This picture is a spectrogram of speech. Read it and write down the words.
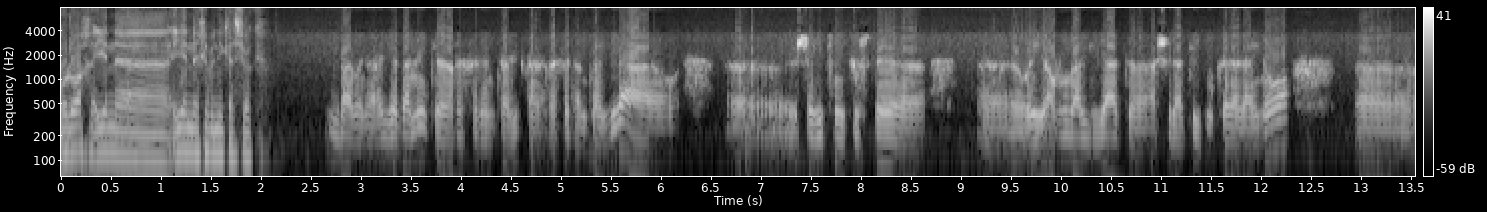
oroak eien, uh, eien errebendikazioak. Ba, baina, jadanik uh, referentea dira, uh, segitzen dituzte hori uh, aurrunaldiak uh, asiratik bukera gaino, uh,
